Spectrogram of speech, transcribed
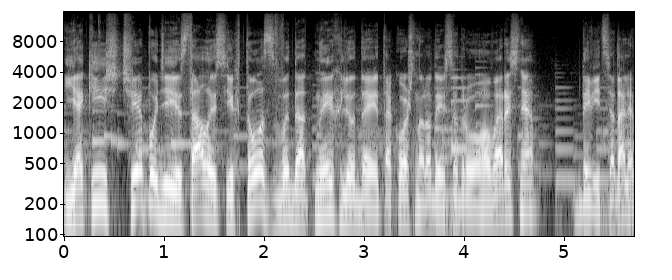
Які ще події стались і хто з видатних людей також народився 2 вересня? Дивіться далі.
